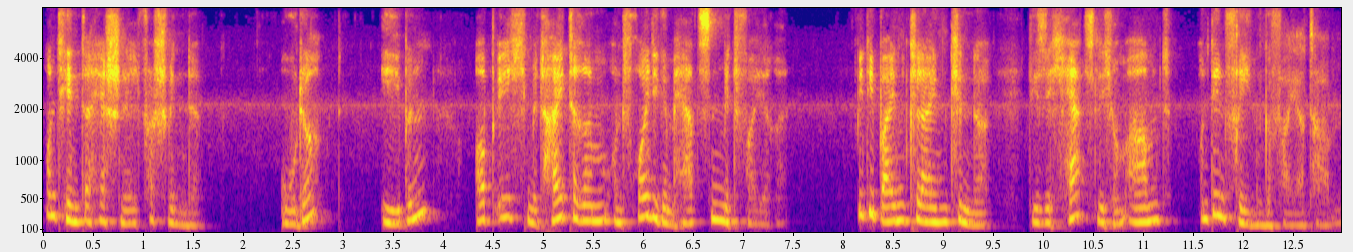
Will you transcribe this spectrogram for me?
und hinterher schnell verschwinde. Oder eben, ob ich mit heiterem und freudigem Herzen mitfeiere. Wie die beiden kleinen Kinder, die sich herzlich umarmt und den Frieden gefeiert haben.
